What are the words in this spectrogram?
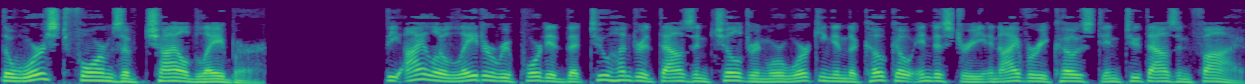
the worst forms of child labor. The ILO later reported that 200,000 children were working in the cocoa industry in Ivory Coast in 2005.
